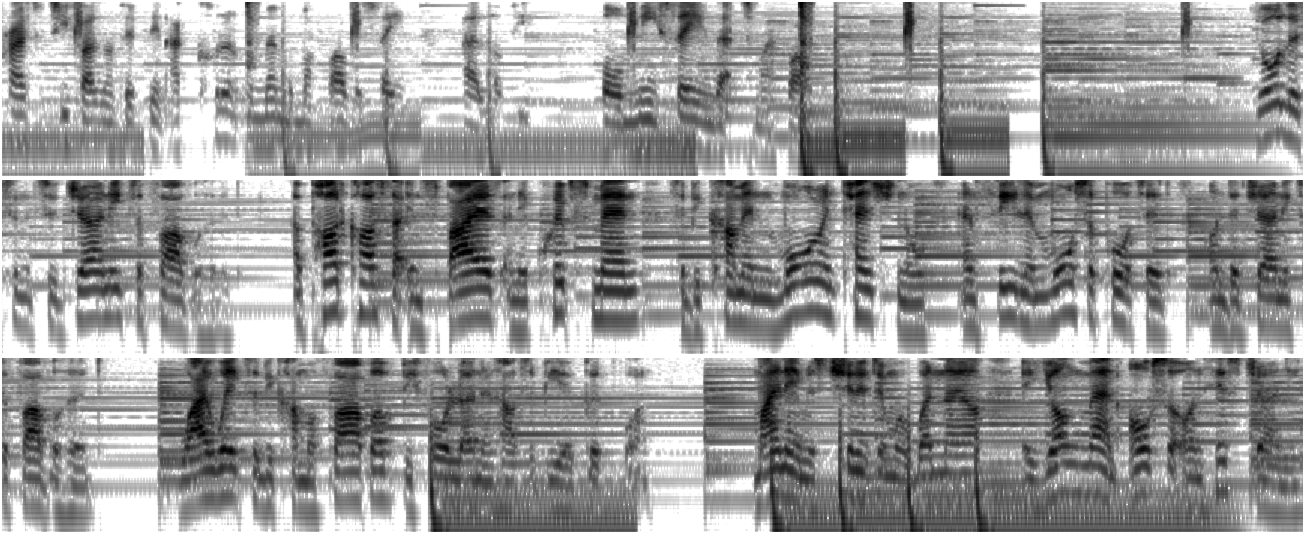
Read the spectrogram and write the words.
prior to 2015. I couldn't remember my father saying, I love you, or me saying that to my father. You're listening to Journey to Fatherhood, a podcast that inspires and equips men to becoming more intentional and feeling more supported on the journey to fatherhood. Why wait to become a father before learning how to be a good one? My name is Chinedum Wenaya, a young man also on his journey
